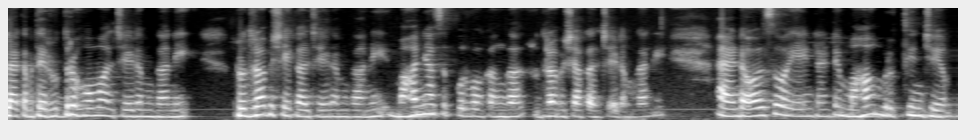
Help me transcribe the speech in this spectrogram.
లేకపోతే రుద్ర హోమాలు చేయడం కానీ రుద్రాభిషేకాలు చేయడం కానీ మహాన్యాసపూర్వకంగా రుద్రాభిషేకాలు చేయడం కానీ అండ్ ఆల్సో ఏంటంటే మహామృత్యుంజయం.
